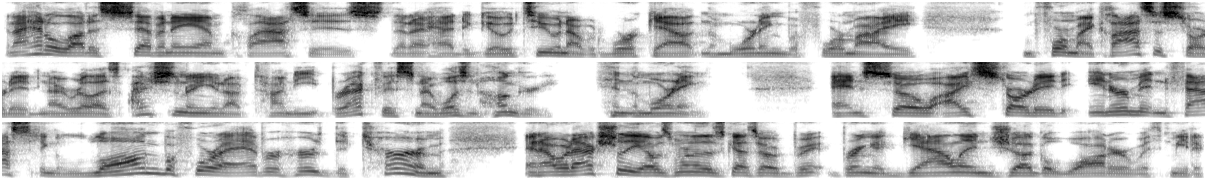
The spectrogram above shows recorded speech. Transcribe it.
and I had a lot of 7 a.m. classes that I had to go to, and I would work out in the morning before my before my classes started. And I realized I just don't even have time to eat breakfast, and I wasn't hungry in the morning. And so I started intermittent fasting long before I ever heard the term. And I would actually, I was one of those guys, I would bring a gallon jug of water with me to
